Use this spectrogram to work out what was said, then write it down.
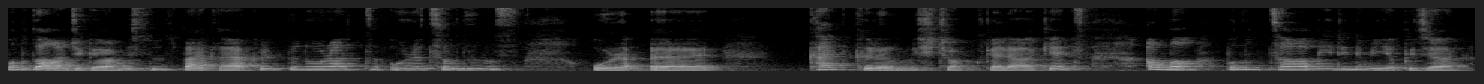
Bunu daha önce görmüşsünüz. Belki hayal kırıklığına uğrattı, uğratıldınız. Uğra- e, kalp kırılmış çok felaket. Ama bunun tamirini mi yapacak?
